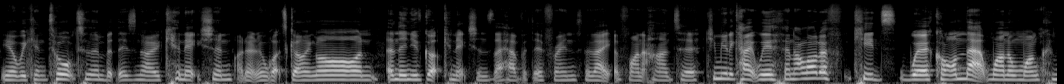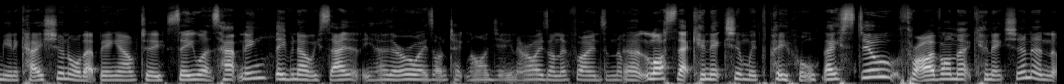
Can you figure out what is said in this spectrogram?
You know, we can talk to them, but there's no connection. I don't know what's going on. And then you've got connections they have with their friends, and they find it hard to communicate with. And a lot of kids work on that one-on-one communication or that being able to see what's happening, even though we say that you know they're always on technology and they're always on their phones and they uh, lost that connection with people. They still thrive on that connection, and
